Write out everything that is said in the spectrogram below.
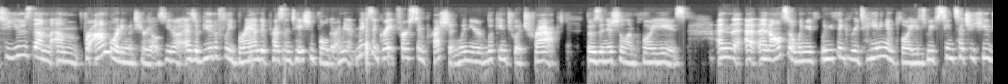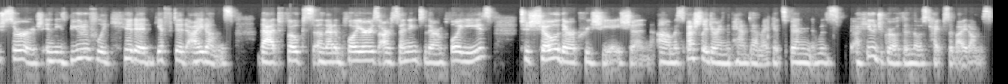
to use them um, for onboarding materials, you know, as a beautifully branded presentation folder. I mean, it makes a great first impression when you're looking to attract those initial employees. And, and also when you when you think of retaining employees, we've seen such a huge surge in these beautifully kitted, gifted items that folks and uh, that employers are sending to their employees to show their appreciation, um, especially during the pandemic. It's been, it was a huge growth in those types of items.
